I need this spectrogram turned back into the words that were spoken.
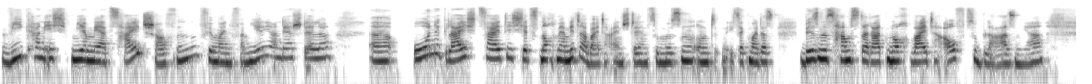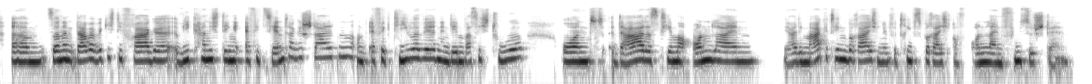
wie kann ich mir mehr Zeit schaffen für meine Familie an der Stelle, äh, ohne gleichzeitig jetzt noch mehr Mitarbeiter einstellen zu müssen und ich sag mal das Business Hamsterrad noch weiter aufzublasen, ja, ähm, sondern da war wirklich die Frage, wie kann ich Dinge effizienter gestalten und effektiver werden in dem, was ich tue und da das Thema Online, ja, den Marketingbereich und den Vertriebsbereich auf Online-Füße stellen.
